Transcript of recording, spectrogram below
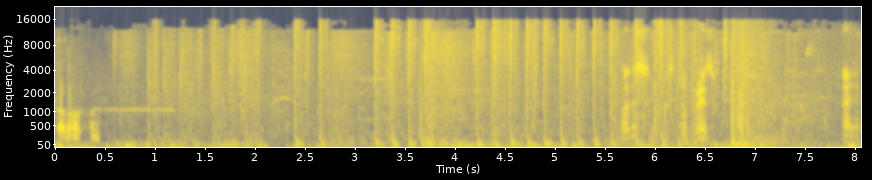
Só balcão. Foda-se, nunca estou preso. Olha.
